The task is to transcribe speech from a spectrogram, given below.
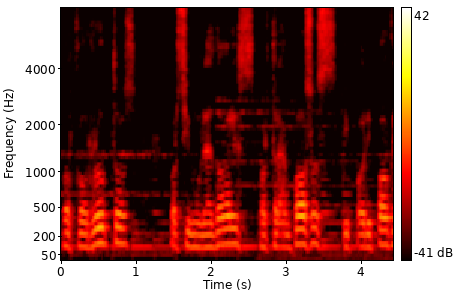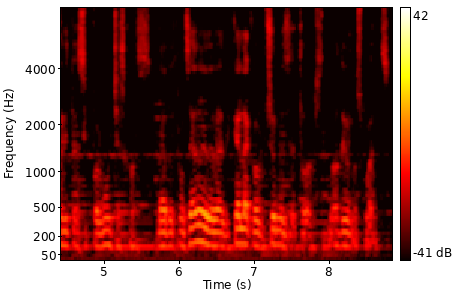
por corruptos, por simuladores, por tramposos y por hipócritas y por muchas cosas. La responsabilidad de erradicar la corrupción es de todos, no de unos cuantos.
